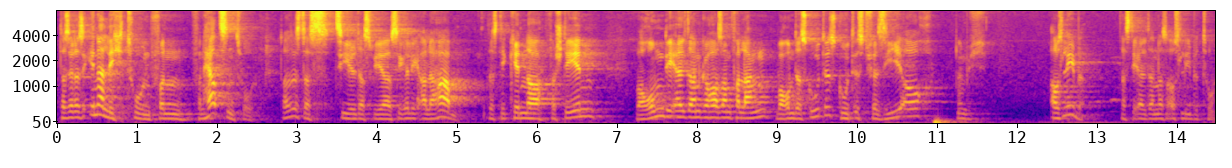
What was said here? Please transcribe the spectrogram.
dass sie das innerlich tun, von, von Herzen tun. Das ist das Ziel, das wir sicherlich alle haben. Dass die Kinder verstehen, warum die Eltern Gehorsam verlangen, warum das gut ist. Gut ist für sie auch, nämlich aus Liebe, dass die Eltern das aus Liebe tun.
